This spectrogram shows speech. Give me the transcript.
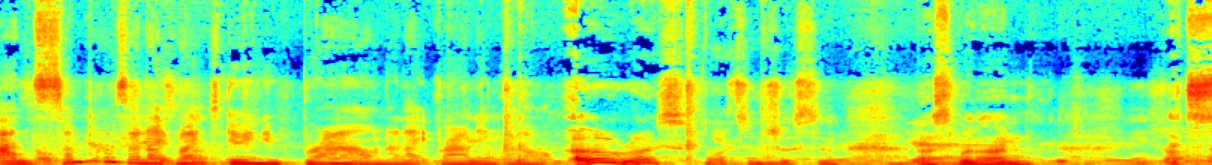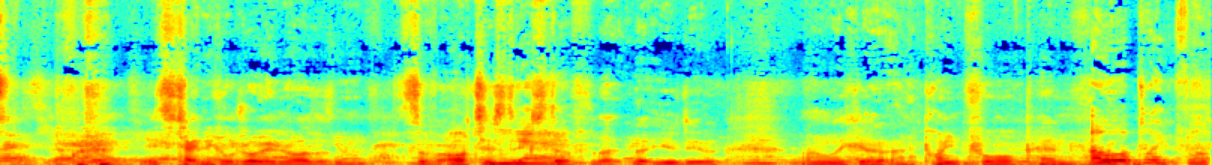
and sometimes I like write doing in brown. I like brown ink a lot. Oh right, oh, that's interesting. That's when I'm. It's it's technical drawing rather than sort of artistic Yeah. stuff that, that you do. I'm like a, a point four pen. Oh, a point four.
